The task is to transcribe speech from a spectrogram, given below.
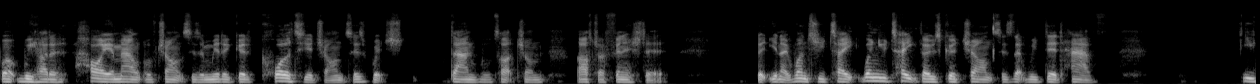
but we had a high amount of chances and we had a good quality of chances, which Dan will touch on after I finished it. But you know, once you take when you take those good chances that we did have, you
